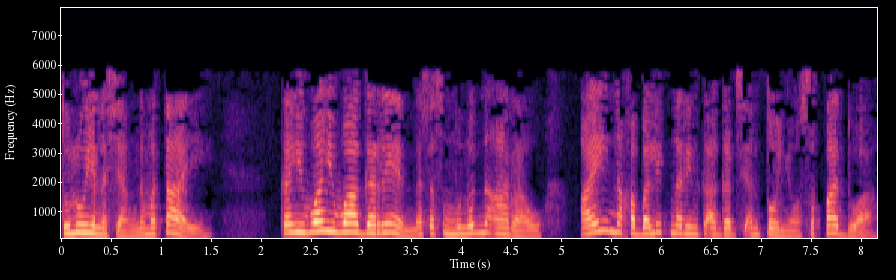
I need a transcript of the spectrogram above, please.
tuluyan na siyang namatay. Kahiwa-hiwaga rin na sa sumunod na araw ay nakabalik na rin kaagad si Antonio sa Padua.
